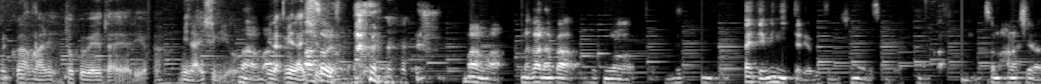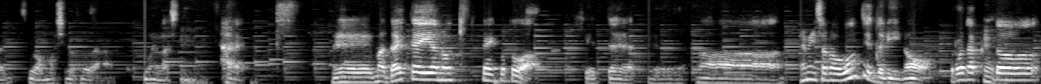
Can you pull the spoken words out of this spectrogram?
僕はあまり匿名ダイアリーは見ない主義を、まあまあ見ないすか。まあまあ、なかなか僕も、ねあえて見に行ったりは別にしないですけど、なんか、うんその話はすごい面白そうだなと思いました。はい。えー、まあ大体あの聞きたいことは聞けて、えーまあ、ちなみにその Wantedly のプロダクト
